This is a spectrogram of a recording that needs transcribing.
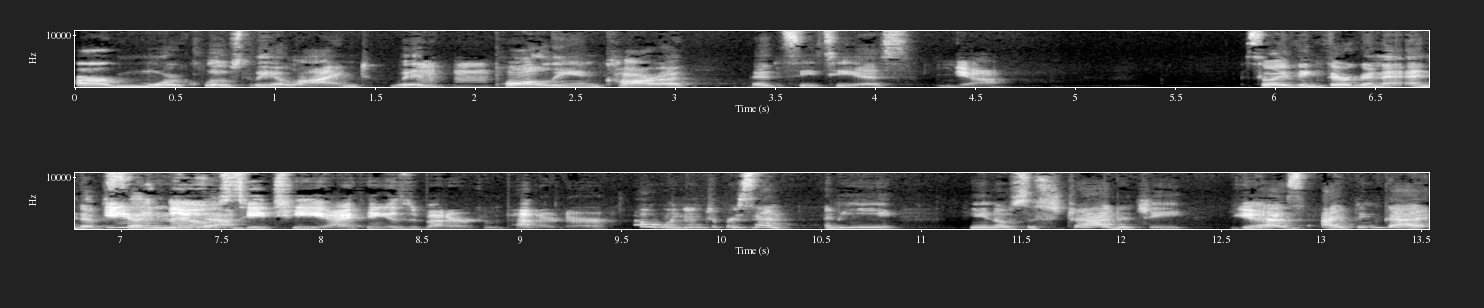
are more closely aligned with Mhm. Paulie and Cara than CT is. Yeah, So I think they're going to end up Even though. CT, I think, is a better competitor. Oh, 100%. And he he knows the strategy. He has I think that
